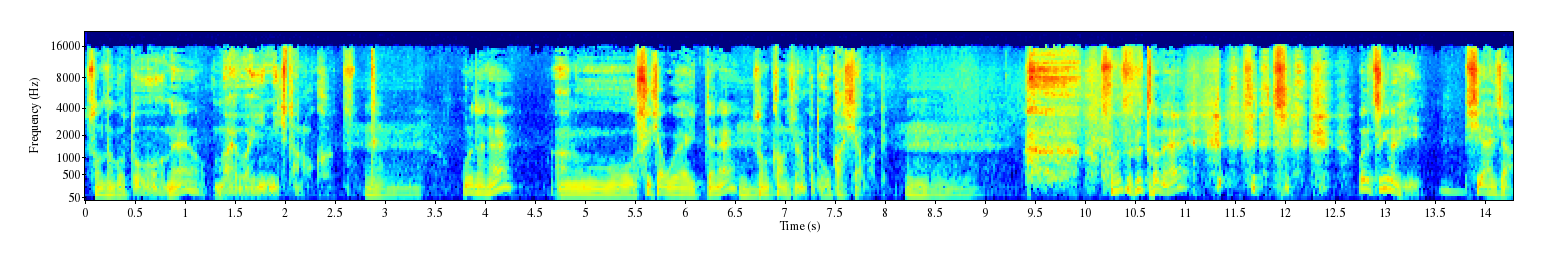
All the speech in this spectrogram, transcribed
そんなことをねお前は言いに来たのかっつって、俺でね、あのー水車小屋行ってね、その彼女のことを犯しちゃうわけ、そうするとねほんで次の日試合じゃん、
